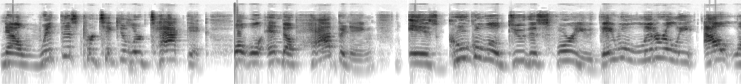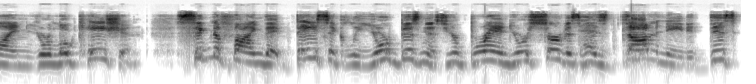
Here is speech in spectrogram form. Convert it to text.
Now, with this particular tactic, what will end up happening is Google will do this for you. They will literally outline your location, signifying that basically your business, your brand, your service has dominated this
